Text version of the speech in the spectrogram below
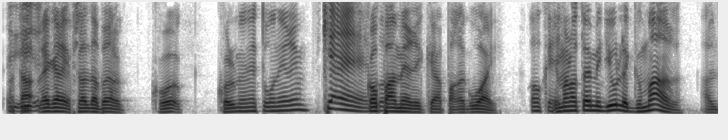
אתה- היא- רגע, אפשר לדבר על כל- כל מיני טורנירים? כן. קופה אמריקה, פרגוואי. אוקיי. אם אני לא טועה, הם הגיעו לגמר על על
